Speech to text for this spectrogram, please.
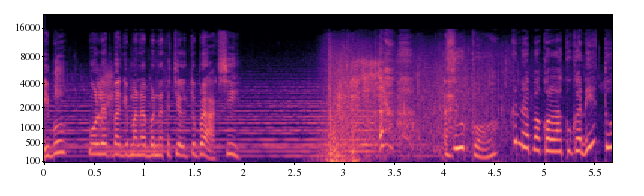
Ibu, mau lihat bagaimana benda kecil itu beraksi? Zuko, kenapa kau lakukan itu?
